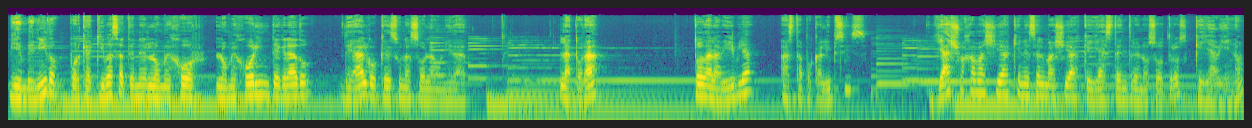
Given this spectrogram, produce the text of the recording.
Bienvenido, porque aquí vas a tener lo mejor, lo mejor integrado de algo que es una sola unidad. La Torah, toda la Biblia, hasta Apocalipsis. Yahshua HaMashiach, quien es el Mashiach que ya está entre nosotros, que ya vino.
